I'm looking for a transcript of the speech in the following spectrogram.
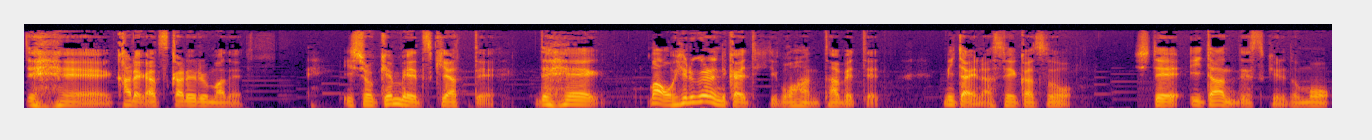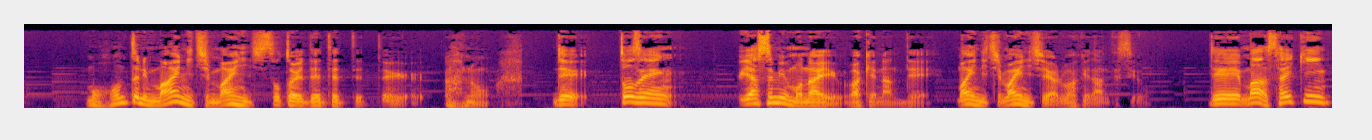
で、彼が疲れるまで一生懸命付き合って、で、まあお昼ぐらいに帰ってきてご飯食べて、みたいな生活をしていたんですけれども、もう本当に毎日毎日外へ出てってって、あの、で、当然、休みもないわけなんで、毎日毎日やるわけなんですよ。で、まあ最近、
